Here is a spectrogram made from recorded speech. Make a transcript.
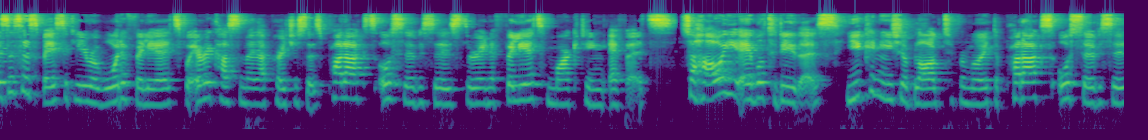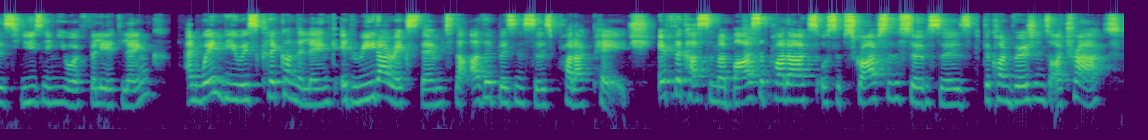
Businesses basically reward affiliates for every customer that purchases products or services through an affiliate marketing efforts. So how are you able to do this? You can use your blog to promote the products or services using your affiliate link. And when viewers click on the link, it redirects them to the other business's product page. If the customer buys the products or subscribes to the services, the conversions are tracked,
